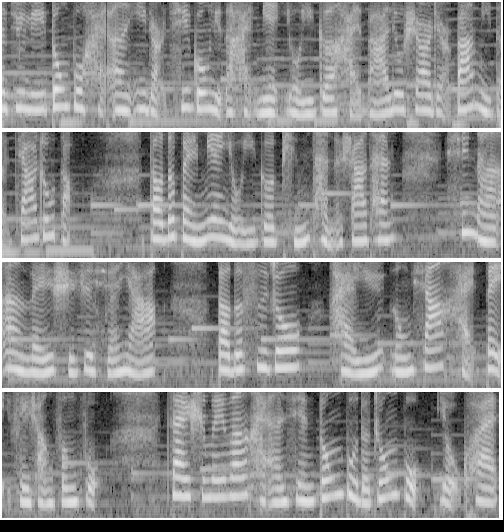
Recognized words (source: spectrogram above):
在距离东部海岸一点七公里的海面，有一个海拔六十二点八米的加州岛。岛的北面有一个平坦的沙滩，西南岸为石质悬崖。岛的四周海鱼、龙虾、海贝非常丰富。在石梅湾海岸线东部的中部，有块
